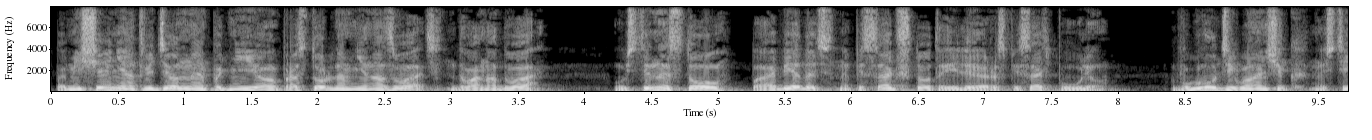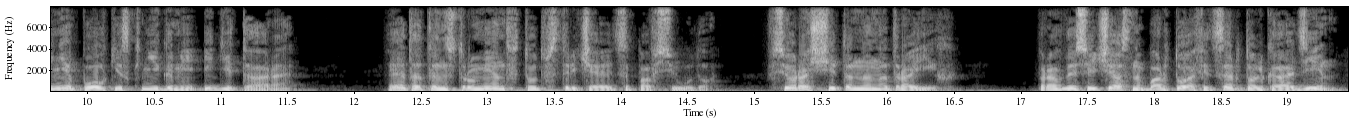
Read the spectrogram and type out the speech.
Помещение, отведенное под нее, просторным не назвать, два на два. У стены стол, пообедать, написать что-то или расписать пулю. В углу диванчик, на стене полки с книгами и гитара. Этот инструмент тут встречается повсюду. Все рассчитано на троих. Правда, сейчас на борту офицер только один,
